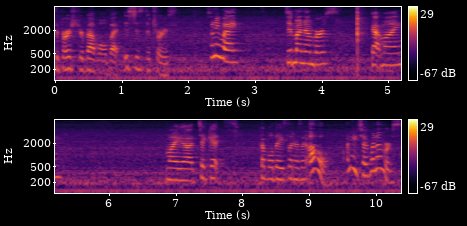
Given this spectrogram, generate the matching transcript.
to burst your bubble, but it's just the truth. So anyway, did my numbers, got my my uh, tickets. Couple days later, I was like, oh, I need to check my numbers.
